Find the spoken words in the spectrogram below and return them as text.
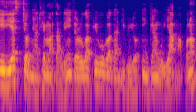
ADS ကြော်ညာထဲမှာသာလျှင်ကျွန်တော်တို့က Facebook ဘက်ကနေပြီးတော့ income ကိုရမှာပေါ့နော်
